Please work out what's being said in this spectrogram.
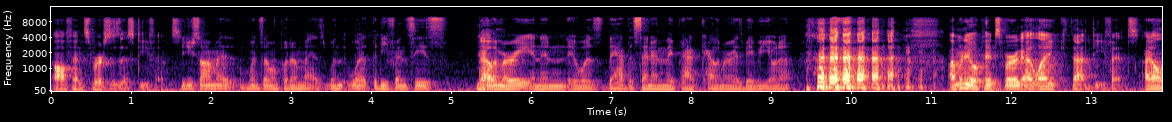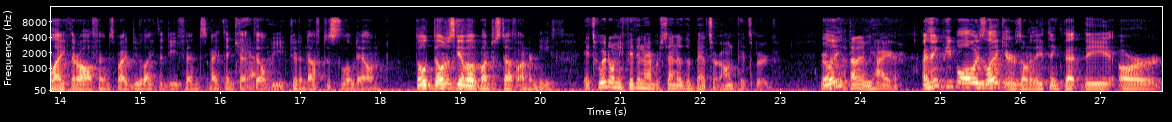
offense versus this defense. Did you saw him as, when someone put him as when what the defense sees? No. Kyler Murray, and then it was they had the center, and then they had Kyler Murray as Baby Yoda. I'm gonna go Pittsburgh. I like that defense. I don't like their offense, but I do like the defense, and I think that Yeah. they'll be good enough to slow down. They'll they'll just give up a bunch of stuff underneath. It's weird. Only fifty nine percent of the bets are on Pittsburgh. Really? I thought it'd be higher. I think people always like Arizona. They think that they are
